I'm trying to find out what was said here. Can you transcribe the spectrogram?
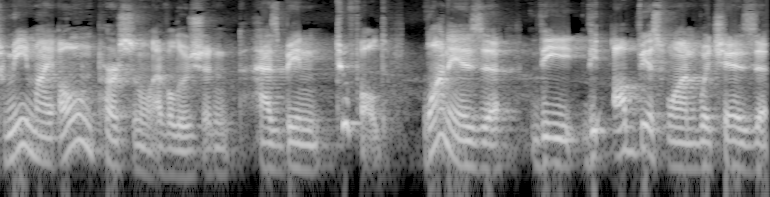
to me, my own personal evolution has been twofold. One is uh, the the obvious one, which is uh,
